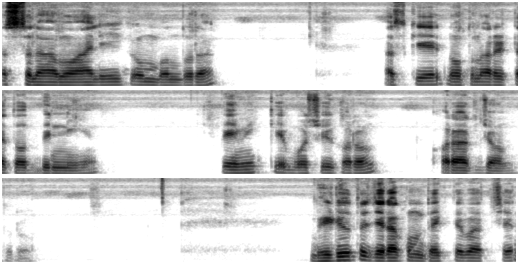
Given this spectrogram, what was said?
আসসালামু আলাইকুম বন্ধুরা। আজকে নতুন আরেকটা তদবির নিয়ে প্রেমিককে বশীকরণ করার যন্ত্র। ভিডিওতে যেরকম দেখতে পাচ্ছেন,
